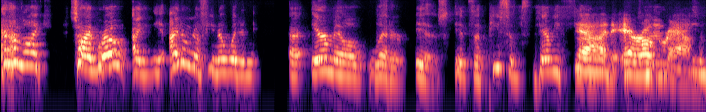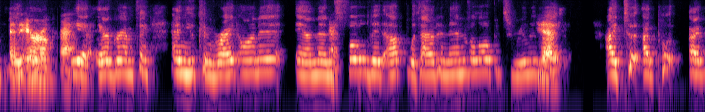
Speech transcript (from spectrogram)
And I'm like, so I wrote, I, I don't know if you know what an uh, airmail letter is. It's a piece of very thin. Yeah, an aerogram, an aerogram. Yeah, aerogram thing. And you can write on it and then yes. fold it up without an envelope. It's really yes. light. I took, I put, I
